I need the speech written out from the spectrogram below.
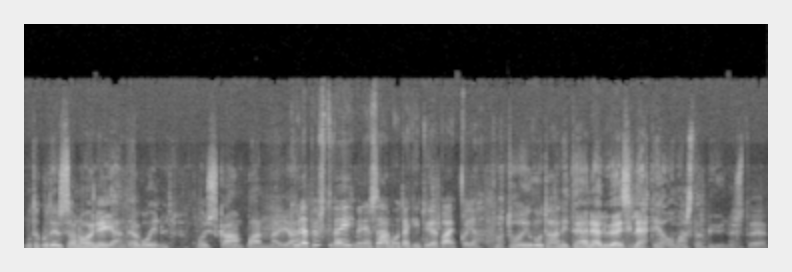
Mutta kuten sanoin, ei häntä voi nyt poiskaan panna. Ja... Kyllä pystyvä ihminen saa muitakin työpaikkoja. No toivotaan, että hän älyäisi lähteä omasta pyynnöstään.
